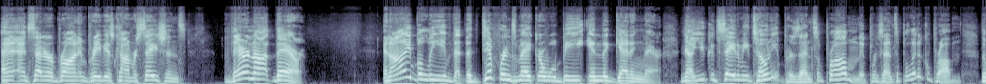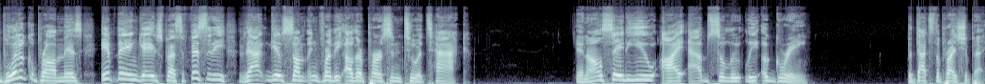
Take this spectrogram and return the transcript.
and, and Senator Braun in previous conversations, they're not there. And I believe that the difference maker will be in the getting there. Now, you could say to me, Tony, it presents a problem. It presents a political problem. The political problem is if they engage specificity, that gives something for the other person to attack. And I'll say to you, I absolutely agree. But that's the price you pay.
